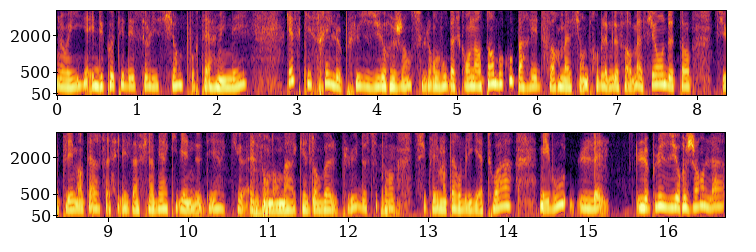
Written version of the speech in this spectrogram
Oui, et du côté des solutions, pour terminer, qu'est-ce qui serait le plus urgent selon vous? Parce qu'on entend beaucoup parler de formation, de problèmes de formation, de temps supplémentaire. Ça, c'est les infirmières qui viennent de dire qu'elles mhm. en ont marre, qu'elles en veulent plus de ce temps mhm. supplémentaire obligatoire. Mais vous, le plus urgent là,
